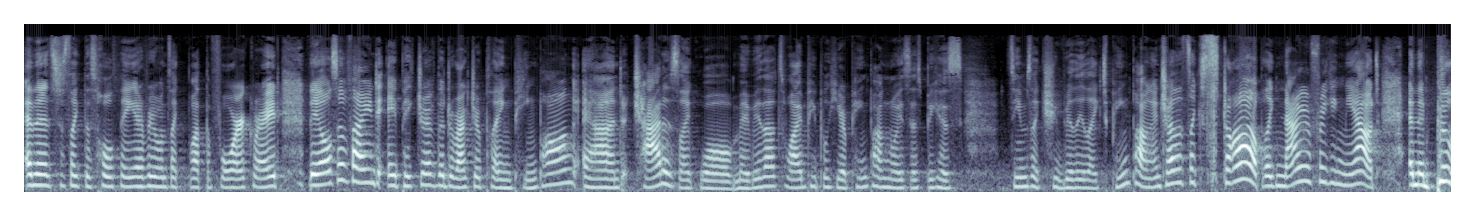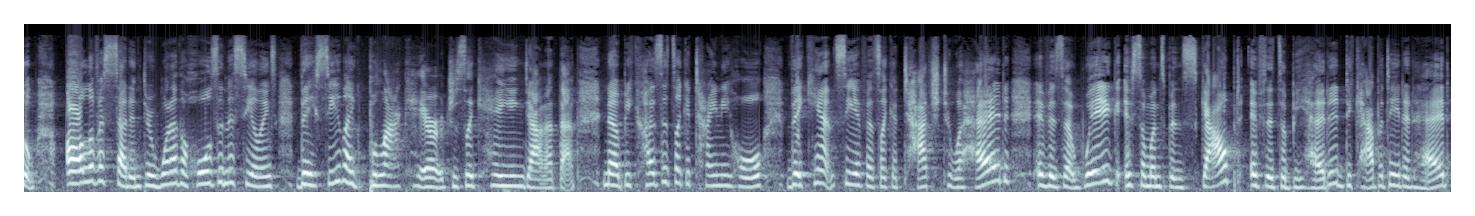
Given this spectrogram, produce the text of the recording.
And then it's just like this whole thing everyone's like what the fork right? They also find a picture of the director playing ping pong and chad is like well maybe that's why people hear ping pong noises because seems like she really liked ping pong. And Charlotte's like, stop, like now you're freaking me out. And then boom, all of a sudden, through one of the holes in the ceilings, they see like black hair just like hanging down at them. Now, because it's like a tiny hole, they can't see if it's like attached to a head, if it's a wig, if someone's been scalped, if it's a beheaded, decapitated head.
